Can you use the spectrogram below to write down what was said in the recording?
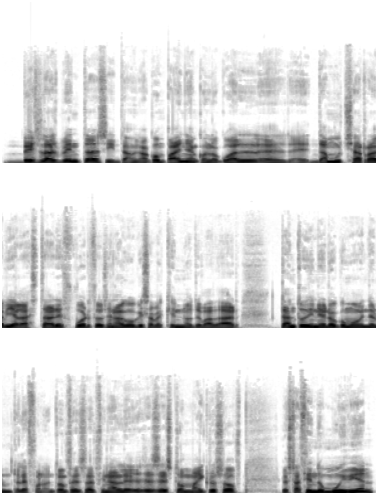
ves las ventas y también acompañan, con lo cual eh, eh, da mucha rabia gastar esfuerzos en algo que sabes que no te va a dar tanto dinero como vender un teléfono. Entonces, al final es esto, Microsoft lo está haciendo muy bien,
